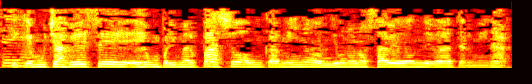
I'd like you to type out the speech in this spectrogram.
y que muchas veces es un primer paso a un camino donde uno no sabe dónde va a terminar.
